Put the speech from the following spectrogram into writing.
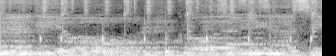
Radio ka ozi ya si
